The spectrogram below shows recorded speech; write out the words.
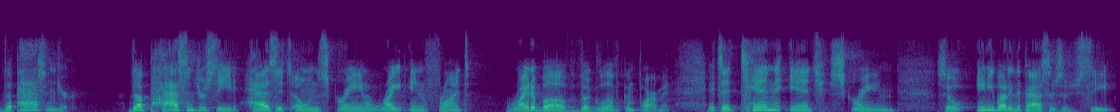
the passenger. The passenger seat has its own screen right in front, right above the glove compartment. It's a 10 inch screen, so anybody in the passenger seat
